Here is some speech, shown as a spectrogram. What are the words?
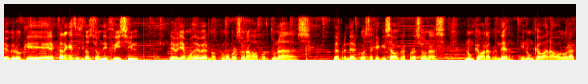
Yo creo que estar en esa situación difícil deberíamos de vernos como personas afortunadas, de aprender cosas que quizá otras personas nunca van a aprender y nunca van a valorar.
